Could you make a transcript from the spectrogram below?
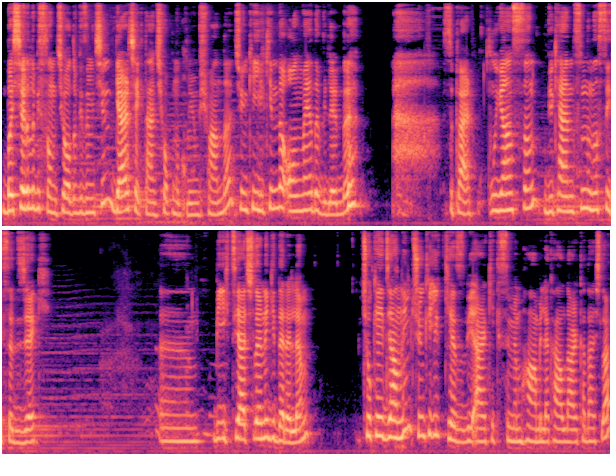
Başarılı bir sonuç oldu bizim için. Gerçekten çok mutluyum şu anda. Çünkü ilkinde olmaya da bilirdi. Süper. Uyansın. Bir kendisini nasıl hissedecek? Ee, bir ihtiyaçlarını giderelim. Çok heyecanlıyım çünkü ilk kez bir erkek isimim hamile kaldı arkadaşlar.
